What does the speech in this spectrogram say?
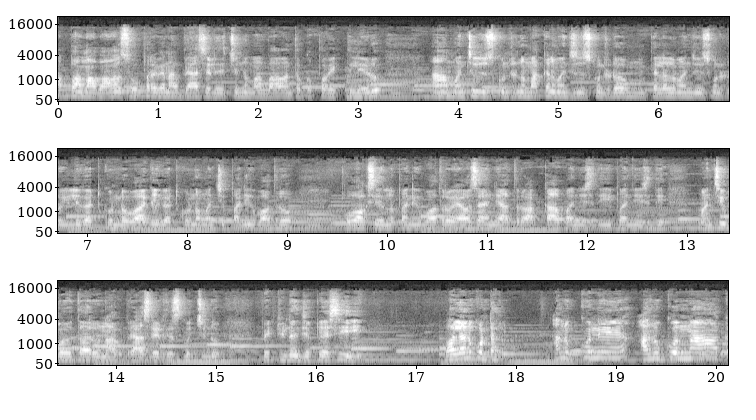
అబ్బా మా బావ సూపర్గా నాకు బ్రాస్లెట్ తెచ్చిండు మా బావ అంత గొప్ప వ్యక్తి లేడు. ఆ మంచిగా చూసుకుంటాడు మా అక్కని మంచి చూసుకుంటాడు పిల్లలు మంచి చూసుకుంటాడు ఇల్లు కట్టుకుంటూ వాకిలు కట్టుకుంటూ మంచి పనికి పోతారు. పొవాక్ సీజన్లో పనికి పోతారు వ్యవసాయం చేస్తారు అక్క ఆ పని చేసింది ఈ పని చేసింది మంచిగా పోతారు నాకు బ్రాస్లెట్ తీసుకొచ్చిండు పెట్టిండని చెప్పేసి వాళ్ళు అనుకుంటారు. అనుకుని అనుకున్నాక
